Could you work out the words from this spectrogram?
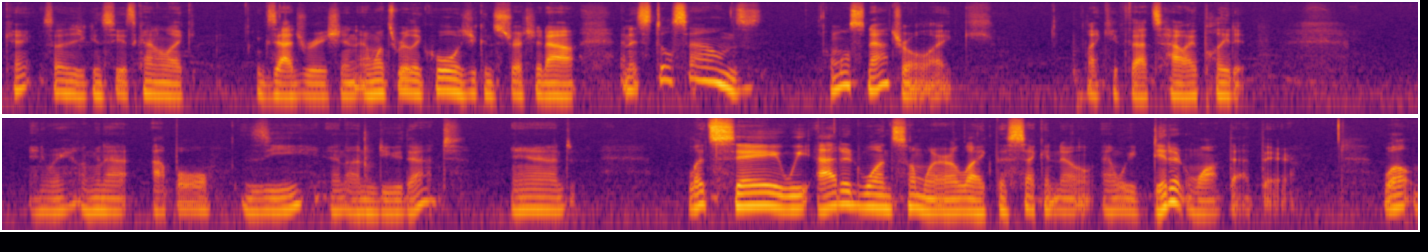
Okay, so as you can see, it's kind of like exaggeration, and what's really cool is you can stretch it out, and it still sounds almost natural, like like if that's how I played it. Anyway, I'm gonna Apple Z and undo that, and let's say we added one somewhere like the second note and we didn't want that there. Well,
